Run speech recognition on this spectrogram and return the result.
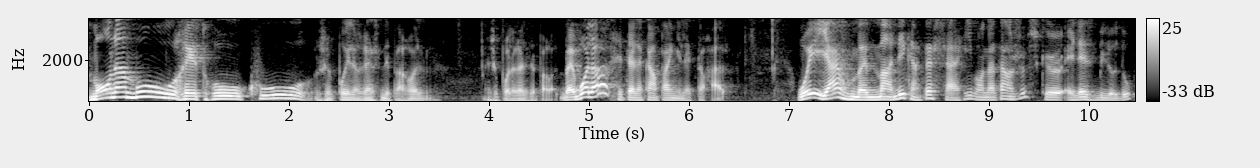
Mon amour est trop court. Je n'ai pas le reste des paroles. J'ai pas le reste des paroles. Ben voilà, c'était la campagne électorale. Oui, hier, vous me demandez quand est-ce que ça arrive. On attend juste que LS Bilodeau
